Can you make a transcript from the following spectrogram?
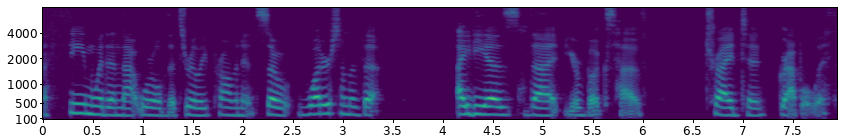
a theme within that world that's really prominent. So what are some of the ideas that your books have tried to grapple with?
